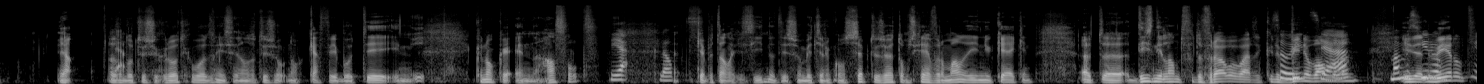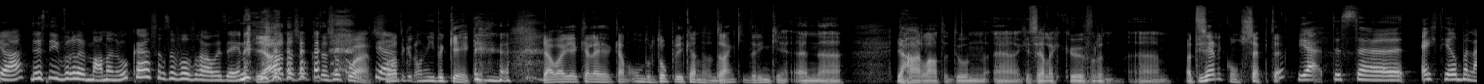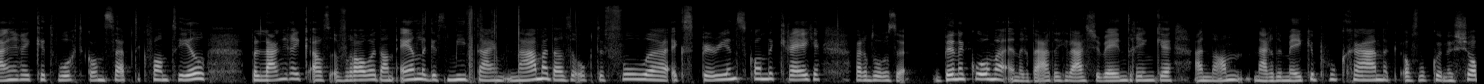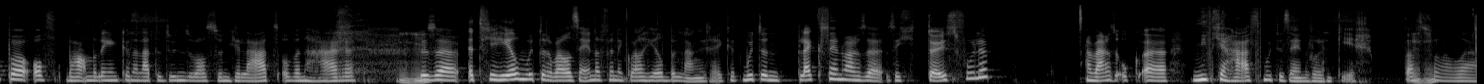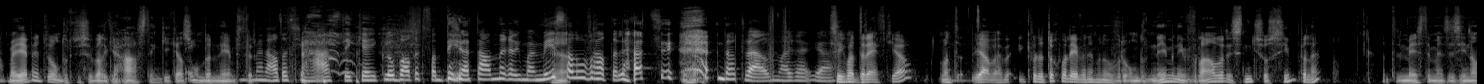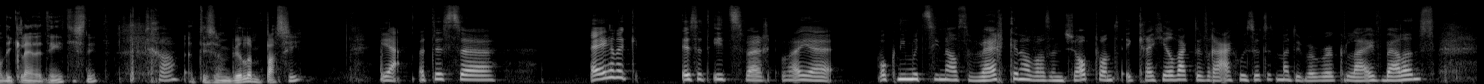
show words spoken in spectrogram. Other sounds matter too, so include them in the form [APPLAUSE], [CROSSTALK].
Dat ja. ondertussen groot geworden is en ondertussen ook nog Café Beauté in Knokken en Hasselt. Ja, klopt. Ik heb het al gezien. Dat is zo'n beetje een concept dus uit omschrijven voor mannen die nu kijken. Uit uh, Disneyland voor de vrouwen, waar ze kunnen Zoiets, binnenwandelen ja. in een wereld. Ook, ja, Disney voor de mannen ook, als er zoveel vrouwen zijn. Ja, dat is ook, dat is ook waar. [LAUGHS] Ja. Zo had ik het nog niet bekeken. Ja, waar je kan onderdoppelen, je kan een drankje drinken en... Uh, je haar laten doen, uh, gezellig keuvelen. Maar het is eigenlijk concept, hè? Ja, het is uh, echt heel belangrijk, het woord concept. Ik vond het heel belangrijk als vrouwen dan eindelijk eens me-time namen, dat ze ook de full uh, experience konden krijgen, waardoor ze binnenkomen, inderdaad een glaasje wijn drinken en dan naar de make-up hoek gaan of ook kunnen shoppen of behandelingen kunnen laten doen zoals hun gelaat of hun haren. Mm -hmm. Dus uh, het geheel moet er wel zijn, dat vind ik wel heel belangrijk. Het moet een plek zijn waar ze zich thuis voelen en waar ze ook uh, niet gehaast moeten zijn voor een keer. Dat is mm -hmm. vooral, uh, maar jij bent wel ondertussen wel gehaast, denk ik, als onderneemster. Ik ben altijd [LAUGHS] gehaast. ik, ik loop altijd van het een naar het ander en ik ben meestal ja. overal te laat. Ja. [LAUGHS] Dat wel, maar ja. Zeg, wat drijft jou? Want ja, we hebben, ik wil het toch wel even hebben over ondernemen in Vlaanderen. Het is niet zo simpel, hè? Want de meeste mensen zien al die kleine dingetjes niet. Ja. Het is een wil, een passie. Ja, het is... Uh, eigenlijk is het iets waar, waar je ook niet moet zien als werken of als een job. Want ik krijg heel vaak de vraag, hoe zit het met uw work-life balance?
